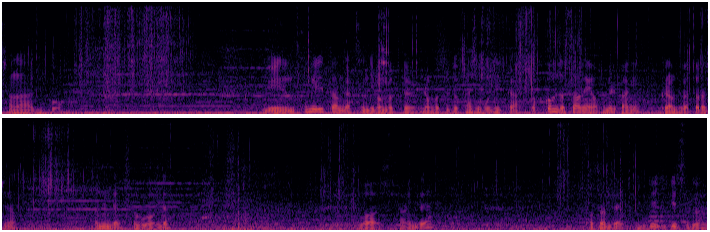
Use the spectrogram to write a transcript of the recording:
1000원 하겠고 위에는 호밀빵 같은 이런 것들 이런 것들도 사실 보니까 조금 더 싸네요 호밀빵이 그람수가 떨어지나? 아닌데? 더 무거운데? 와 씨, 아닌데? 더 싼데? 이게 이게 지금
